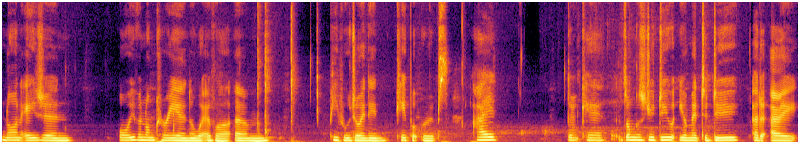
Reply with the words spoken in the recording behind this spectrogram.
non-Asian or even non-Korean or whatever um, people joining K-pop groups. I don't care as long as you do what you're meant to do. I don't, I,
